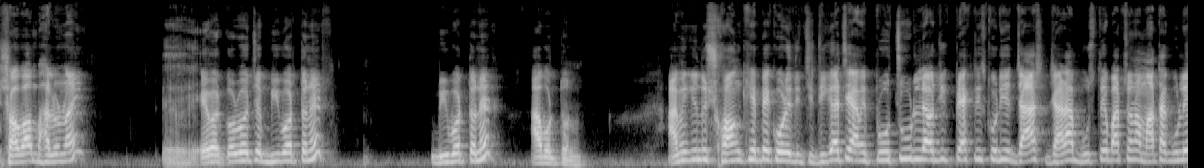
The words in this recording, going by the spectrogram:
সব আম ভালো নয়। এবার করব হচ্ছে বিবর্তনের বিবর্তনের আবর্তন। আমি কিন্তু সংক্ষেপে করে দিচ্ছি, ঠিক আছে? আমি প্রচুর লজিক প্র্যাকটিস করিয়ে জাস্ট যারা বুঝতে পারছ না, মাথা গুলে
